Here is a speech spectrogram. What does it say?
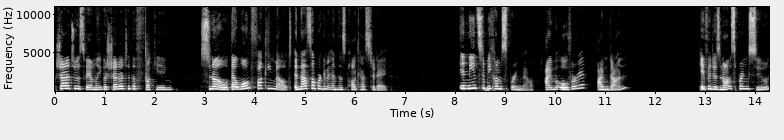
shout out to his family, but shout out to the fucking snow that won't fucking melt. And that's how we're going to end this podcast today. It needs to become spring now. I'm over it. I'm done. If it is not spring soon,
